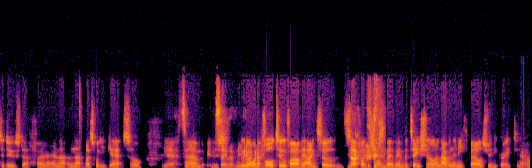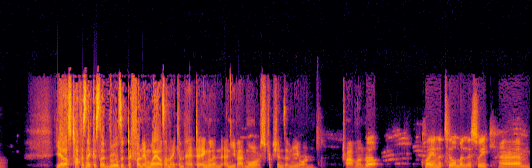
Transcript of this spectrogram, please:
to do stuff, uh, and that and that that's what you get. So yeah, so um, the same, we don't want to fall too far behind. So stuff no. like the Sean Bebb Invitational and having the Neath Bells really great. You know. Yeah, that's tough, isn't it? Because the rules are different in Wales, aren't they, compared to England? And you've had more restrictions, haven't you, on traveling? Well, playing the Tillman this week. Um,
